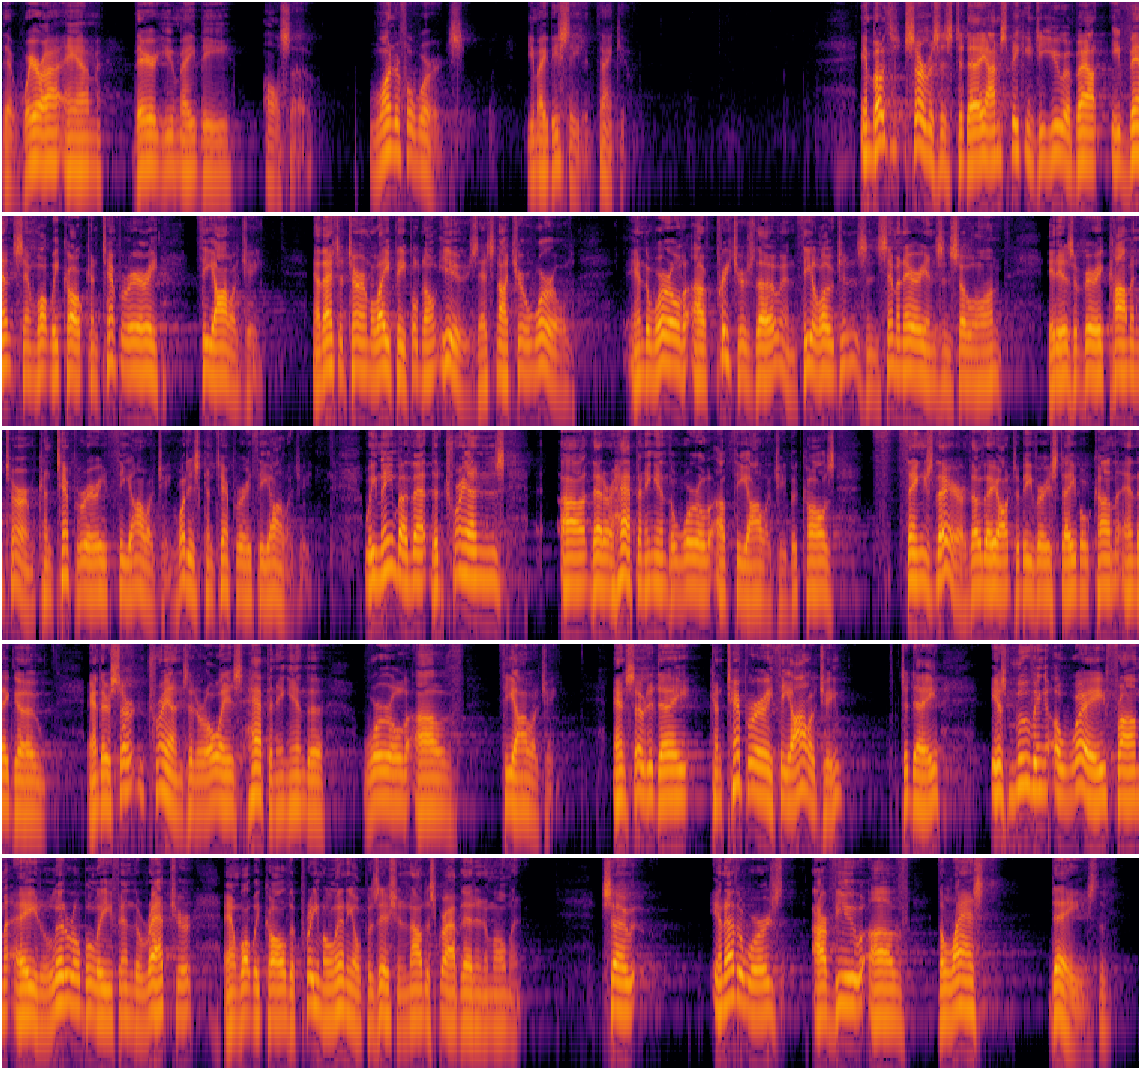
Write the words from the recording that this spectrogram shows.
that where I am, there you may be also. Wonderful words. You may be seated. Thank you. In both services today, I'm speaking to you about events in what we call contemporary theology. Now, that's a term lay people don't use. That's not your world. In the world of preachers, though, and theologians and seminarians and so on, it is a very common term contemporary theology. What is contemporary theology? We mean by that the trends uh, that are happening in the world of theology because things there, though they ought to be very stable, come and they go. And there's certain trends that are always happening in the world of theology. And so today, contemporary theology today is moving away from a literal belief in the rapture and what we call the premillennial position, and I'll describe that in a moment. So, in other words, our view of the last days, the,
